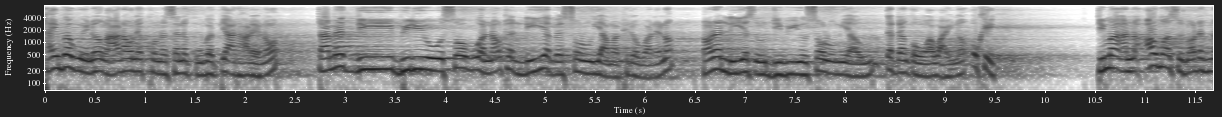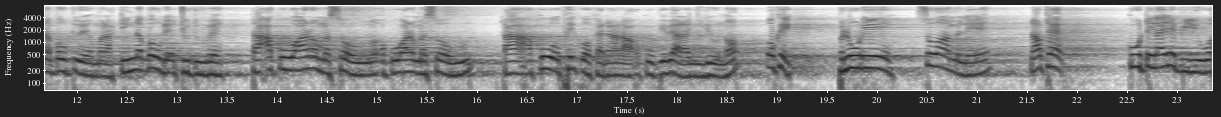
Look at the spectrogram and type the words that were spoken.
ထိုင်းဘတ်ဝင်တော့9089ဘတ်ပြထားတယ်เนาะဒါမဲ့ဒီဗီဒီယိုဆော့ဖို့ကနောက်ထပ်၄ရက်ပဲဆော့လို့ရမှာဖြစ်တော့ပါတယ်เนาะနောက်ထပ်၄ရက်ဆိုဒီဗီဒီယိုဆော့လို့မရဘူးတက်တန်းကုန်သွားပါပြီเนาะโอเคဒီမှာအောက်မှာဆိုနောက်ထပ်နှစ်ပုတ်တွေ့ရမှာလားဒီနှစ်ပုတ်လည်းအတူတူပဲဒါအကူကတော့မဆော့ဘူးเนาะအကူကတော့မဆော့ဘူးဒါအကူအဖိတ်ခေါ်ခံတာတော့အကူပြပြတာညီတို့เนาะโอเคဘလို့တွေဆော့ရမလဲ နောက်ထပ်ကိုတင်လိုက်တဲ့ဗီဒီယိုက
